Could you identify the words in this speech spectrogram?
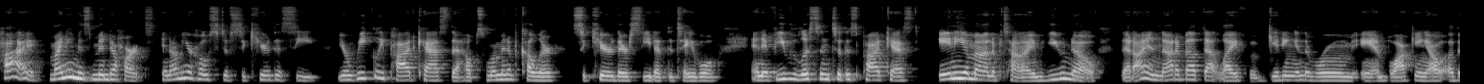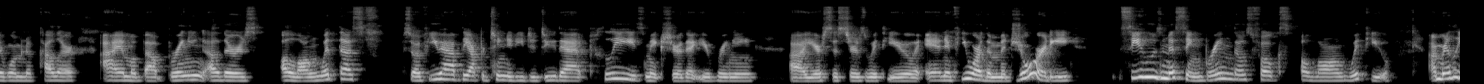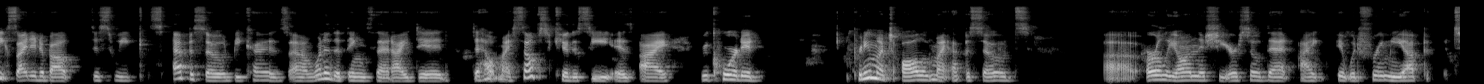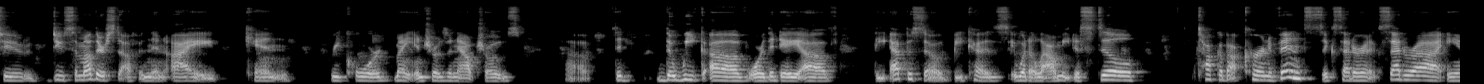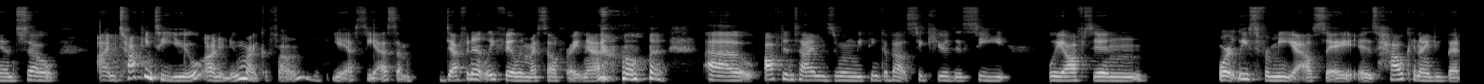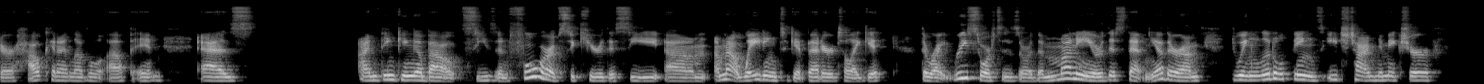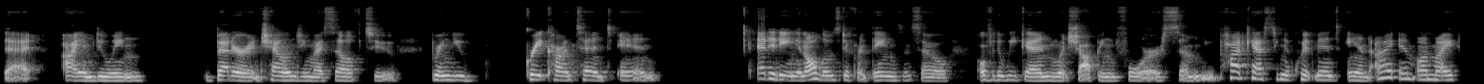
Hi, my name is Minda Harts, and I'm your host of Secure the Seat, your weekly podcast that helps women of color secure their seat at the table. And if you've listened to this podcast any amount of time, you know that I am not about that life of getting in the room and blocking out other women of color. I am about bringing others along with us. So if you have the opportunity to do that, please make sure that you're bringing uh, your sisters with you. And if you are the majority, see who's missing, bring those folks along with you. I'm really excited about this week's episode because uh, one of the things that I did to help myself secure the seat is I recorded pretty much all of my episodes uh, early on this year so that I it would free me up to do some other stuff, and then I can record my intros and outros uh, the the week of or the day of the episode because it would allow me to still talk about current events, et cetera, et cetera. And so I'm talking to you on a new microphone. Yes, yes, I'm definitely feeling myself right now. uh, oftentimes, when we think about secure the seat, we often, or at least for me, I'll say, is how can I do better? How can I level up? And as I'm thinking about season four of Secure the Seat, um, I'm not waiting to get better till I get the right resources or the money or this, that, and the other. I'm doing little things each time to make sure that I am doing better and challenging myself to bring you great content and editing and all those different things. And so over the weekend went shopping for some new podcasting equipment and I am on my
